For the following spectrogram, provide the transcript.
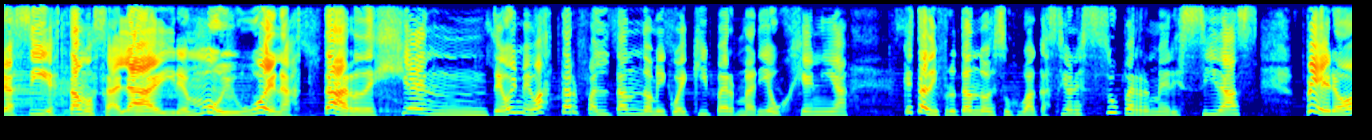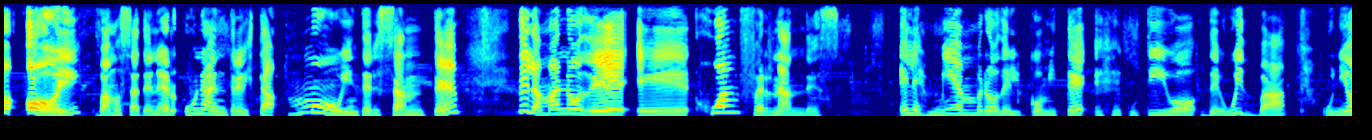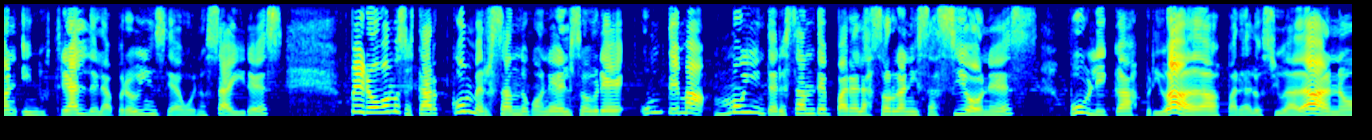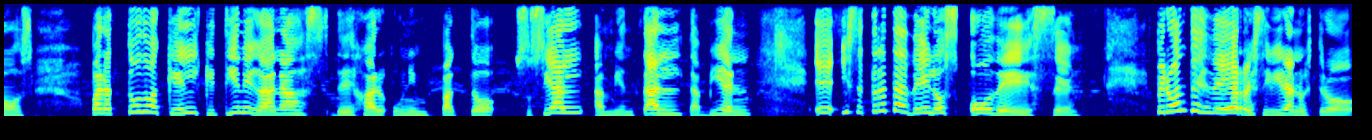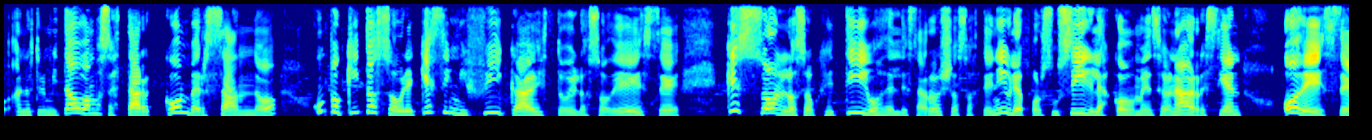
Ahora sí, estamos al aire. Muy buenas tardes, gente. Hoy me va a estar faltando mi coequiper María Eugenia, que está disfrutando de sus vacaciones súper merecidas. Pero hoy vamos a tener una entrevista muy interesante de la mano de eh, Juan Fernández. Él es miembro del Comité Ejecutivo de WITBA, Unión Industrial de la Provincia de Buenos Aires. Pero vamos a estar conversando con él sobre un tema muy interesante para las organizaciones públicas, privadas, para los ciudadanos, para todo aquel que tiene ganas de dejar un impacto social, ambiental también. Eh, y se trata de los ODS. Pero antes de recibir a nuestro, a nuestro invitado, vamos a estar conversando un poquito sobre qué significa esto de los ODS, qué son los objetivos del desarrollo sostenible, por sus siglas, como mencionaba recién, ODS,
